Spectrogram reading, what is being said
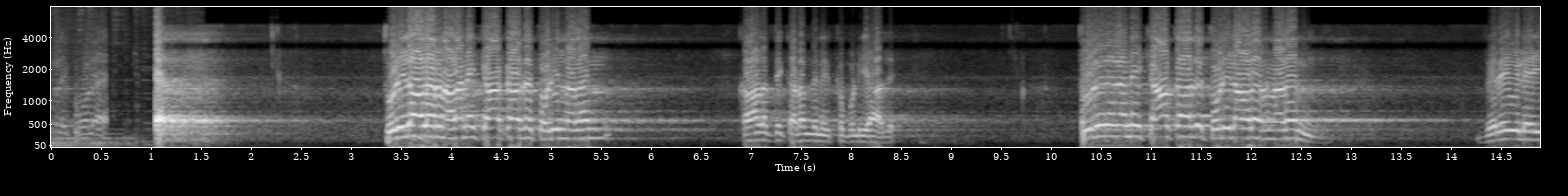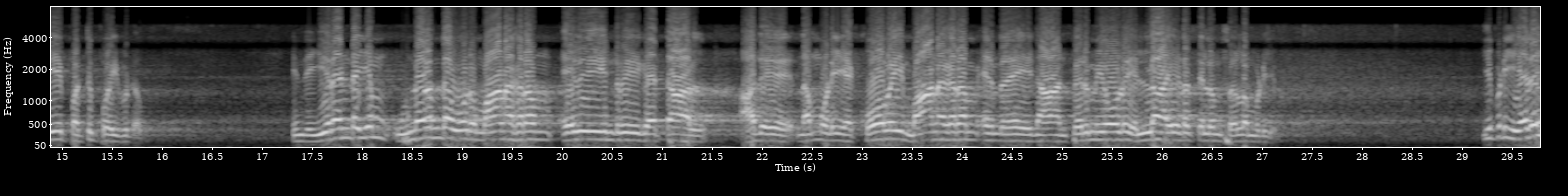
இரண்டு போல. தொழிலாளர் நலனை காக்காத தொழில் நலன் காலத்தை கடந்து நிற்க முடியாது. தொழிலனை காக்காத தொழிலாளர் நலன் விரைவிலேயே பட்டு போய்விடும். இந்த இரண்டையும் உணர்ந்த ஒரு மாநகரம் எது என்று கேட்டால் அது நம்முடைய கோவை மாநகரம் என்பதை நான் பெருமையோடு எல்லா இடத்திலும் சொல்ல முடியும். இப்படி எதை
